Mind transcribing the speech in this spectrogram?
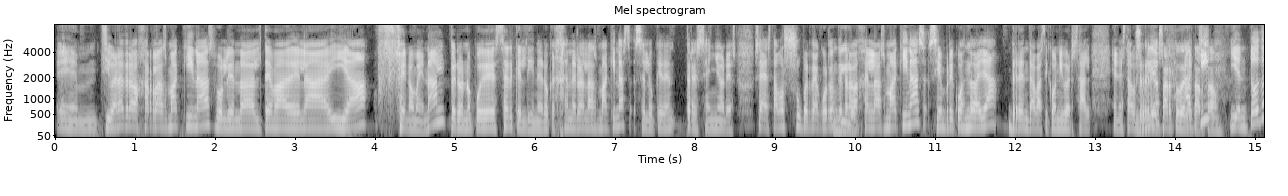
em, si van a trabajar las máquinas, volviendo al tema de la IA, fenomenal, pero no puede ser que el dinero que generan las máquinas se lo queden tres señores. O sea, estamos súper de acuerdo en que Dilo. trabajen las máquinas siempre y cuando haya renta básica universal en Estados Unidos, de aquí y en todo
